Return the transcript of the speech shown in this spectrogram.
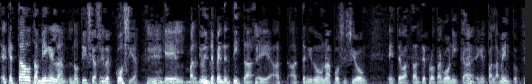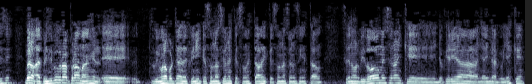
el que ha estado también en la noticia ha Sí. sido Escocia, que el importante. Partido Independentista eh, ha, ha tenido una posición este, bastante protagónica Sí. en el Parlamento. Sí, sí. Bueno, al principio del programa, Ángel, eh, tuvimos la oportunidad de definir qué son naciones, qué son estados y qué son naciones sin estado. Se nos olvidó mencionar que yo quería añadirle algo, y es que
